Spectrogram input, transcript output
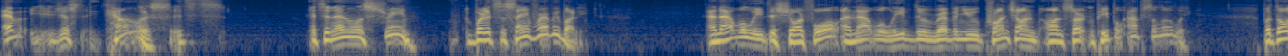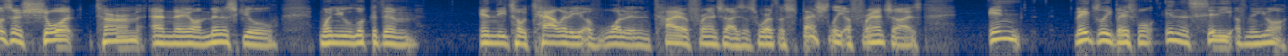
every, just countless. It's it's an endless stream, but it's the same for everybody. And that will lead to shortfall and that will lead to revenue crunch on, on certain people. Absolutely. But those are short term and they are minuscule when you look at them in the totality of what an entire franchise is worth, especially a franchise in Major League Baseball in the city of New York.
